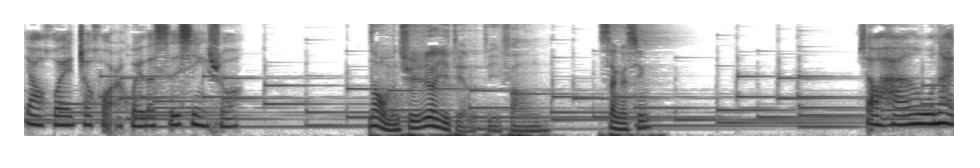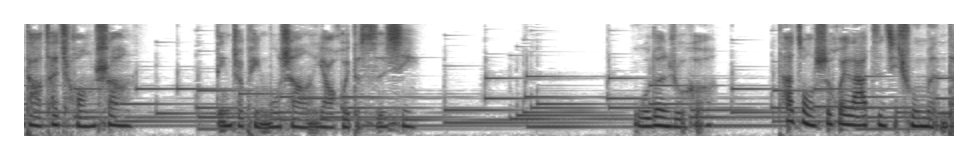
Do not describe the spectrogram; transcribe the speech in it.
耀辉这会儿回了私信说：“那我们去热一点的地方散个心。”小韩无奈倒在床上，盯着屏幕上耀辉的私信。无论如何，他总是会拉自己出门的。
